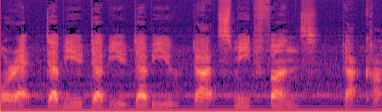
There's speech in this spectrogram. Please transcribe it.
or at www.smeadfunds.com.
